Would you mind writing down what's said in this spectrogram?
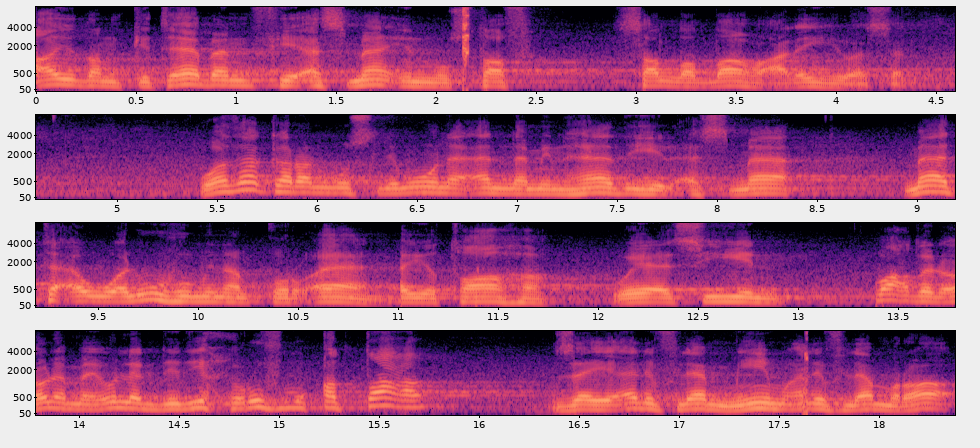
أيضا كتابا في أسماء المصطفى صلى الله عليه وسلم. وذكر المسلمون أن من هذه الأسماء ما تأولوه من القرآن أي طه وياسين. بعض العلماء يقول لك دي دي حروف مقطعة زي ألف لام ميم وألف لام راء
